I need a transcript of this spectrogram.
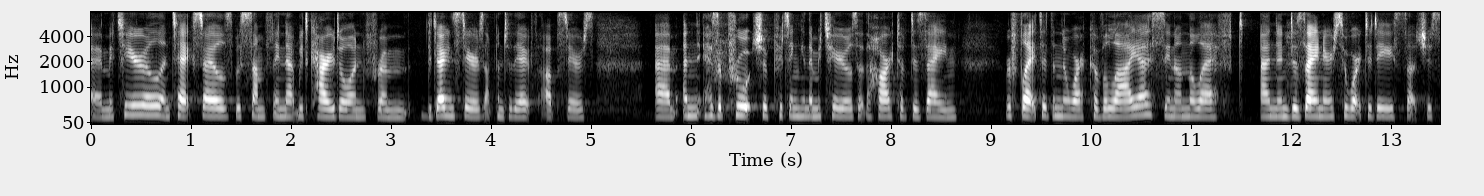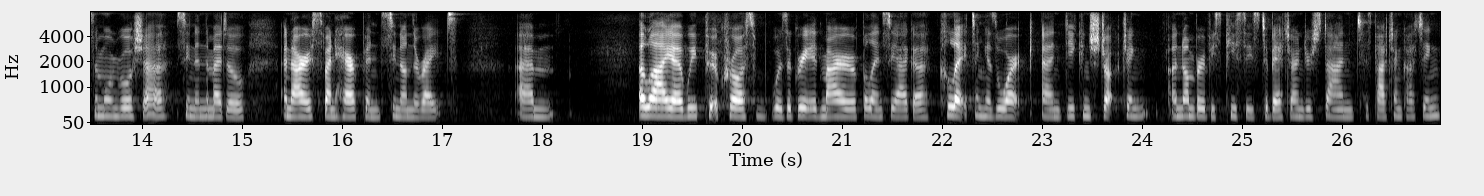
uh, material and textiles was something that we'd carried on from the downstairs up into the upstairs. Um, and his approach of putting the materials at the heart of design reflected in the work of Alaïa, seen on the left, and in designers who work today, such as Simone Rocha, seen in the middle, and Iris van Herpen, seen on the right. Um, Alaïa, we put across, was a great admirer of Balenciaga, collecting his work and deconstructing a number of his pieces to better understand his pattern cutting.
